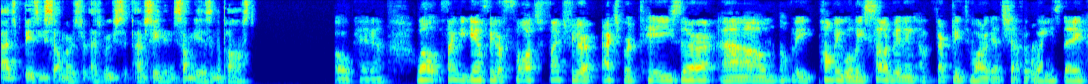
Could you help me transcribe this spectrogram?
as busy summer as, as we have seen in some years in the past. Okay then. Well, thank you again for your thoughts. Thanks for your expertise there. Um, hopefully Pompey will be celebrating a victory tomorrow against Sheffield Wednesday.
